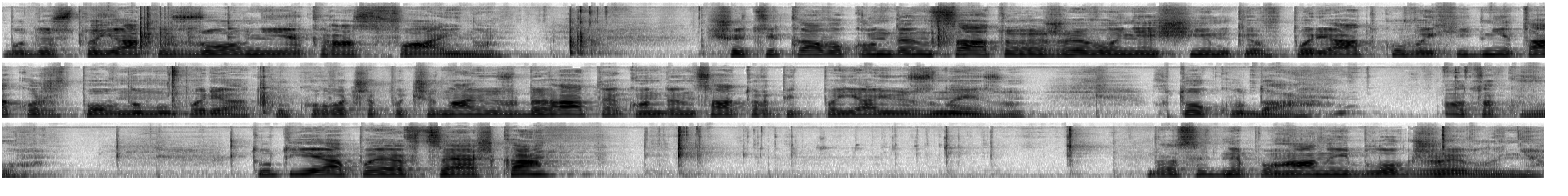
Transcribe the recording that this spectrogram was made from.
Буде стояти ззовні якраз файно. Що цікаво, конденсатори живлення щімки в порядку, вихідні також в повному порядку. Коротше, починаю збирати, а конденсатор підпаяю знизу. Хто куди. Отак во. Тут є АПФЦшка. Досить непоганий блок живлення.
